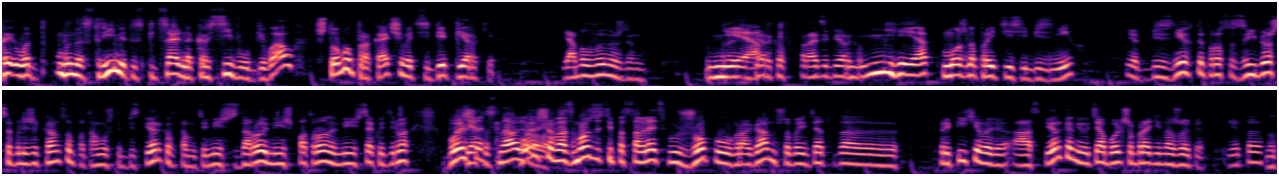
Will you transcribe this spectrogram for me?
вот мы на стриме, ты специально красиво убивал, чтобы прокачивать себе перки. Я был вынужден. Нет. Ради перков, ради перков. Нет, можно пройтись и без них. Нет, без них ты просто заебешься ближе к концу, потому что без перков там у тебя меньше здоровья, меньше патронов, меньше всякого дерьма. Больше, больше возможностей подставлять свою жопу врагам, чтобы они тебя туда э, припихивали, а с перками у тебя больше брони на жопе. И это ну,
